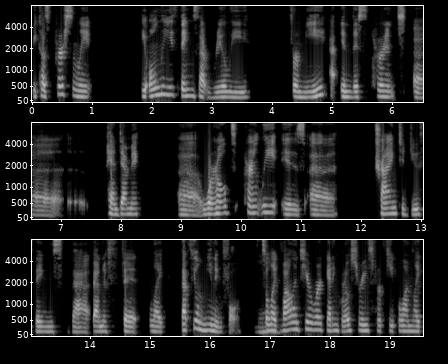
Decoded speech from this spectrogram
because personally, the only things that really for me uh, in this current uh, pandemic uh, world currently is uh, trying to do things that benefit, like that feel meaningful. Yeah. So, like volunteer work, getting groceries for people. I'm like,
